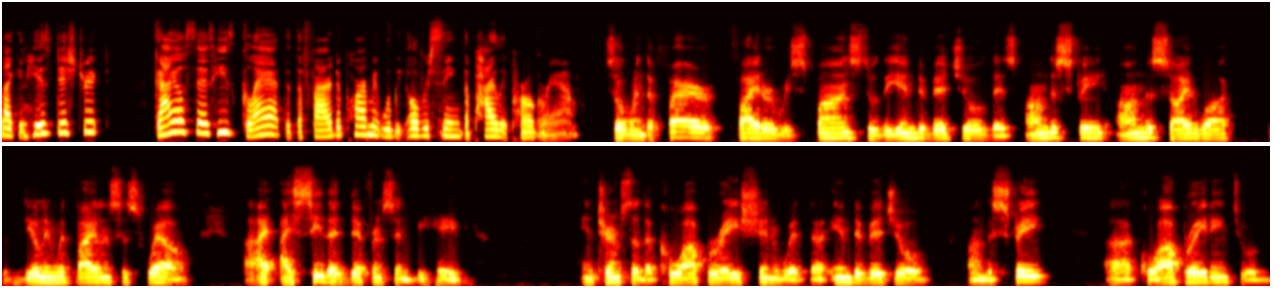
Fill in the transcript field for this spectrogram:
like in his district, Gallo says he's glad that the fire department will be overseeing the pilot program. So when the firefighter responds to the individual that's on the street, on the sidewalk, dealing with violence as well, I, I see the difference in behavior in terms of the cooperation with the individual on the street, uh, cooperating to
